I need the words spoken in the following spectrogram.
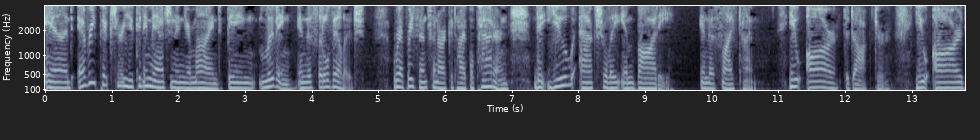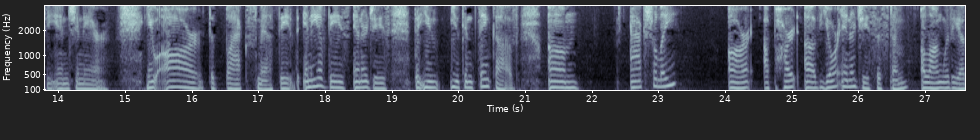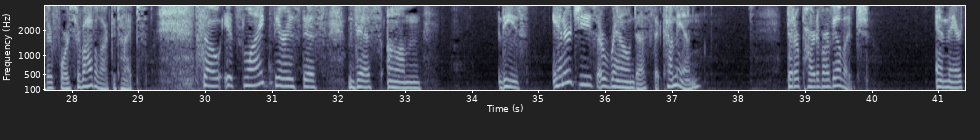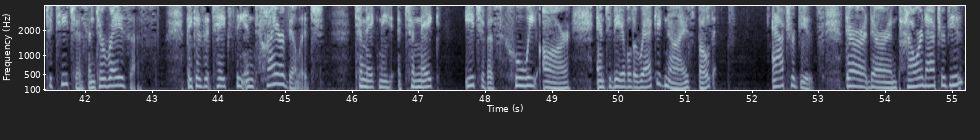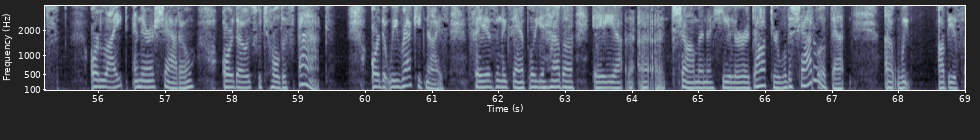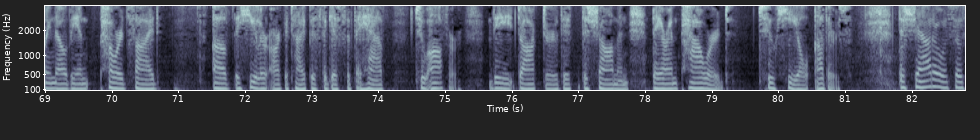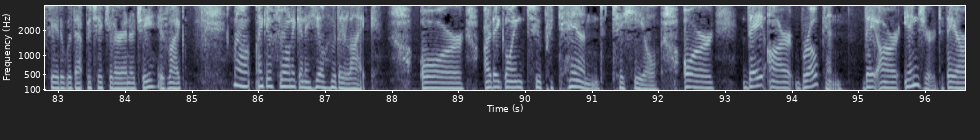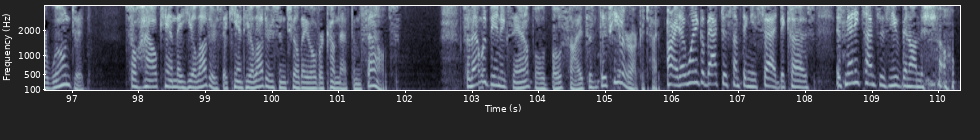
And every picture you can imagine in your mind being living in this little village represents an archetypal pattern that you actually embody in this lifetime. You are the doctor. You are the engineer. You are the blacksmith. The, any of these energies that you, you can think of um, actually are a part of your energy system along with the other four survival archetypes. So it's like there is this this um, these energies around us that come in that are part of our village and they're to teach us and to raise us because it takes the entire village to make me to make each of us who we are and to be able to recognize both attributes there are there are empowered attributes or light and there are shadow or those which hold us back or that we recognize. Say, as an example, you have a a, a, a shaman, a healer, a doctor. Well, the shadow of that, uh, we obviously know the empowered side of the healer archetype is the gifts that they have to offer. The doctor, the the shaman, they are empowered to heal others. The shadow associated with that particular energy is like, well, I guess they're only going to heal who they like. Or are they going to pretend to heal? Or they are broken. They are injured. They are wounded. So how can they heal others? They can't heal others until they overcome that themselves. So that would be an example of both sides of the healer archetype. All right, I want to go back to something you said because as many times as you've been on the show,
